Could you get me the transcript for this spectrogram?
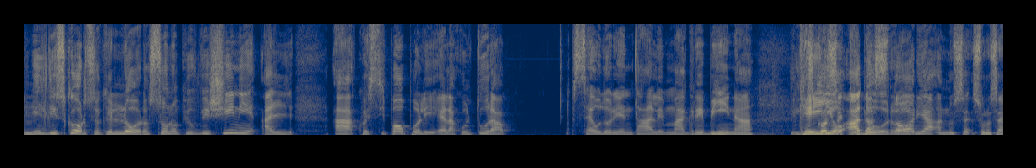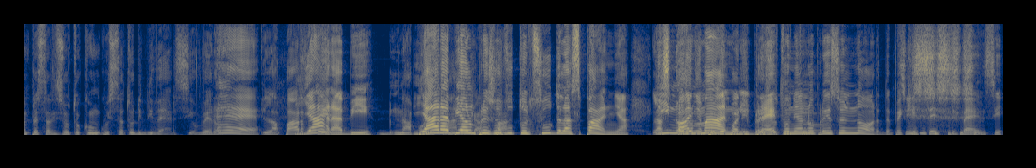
Mm. Il discorso che loro sono più vicini agli- a questi popoli e alla cultura pseudo-orientale magrebina Il che io che adoro. storia hanno se- sono sempre stati sotto conquistatori diversi, ovvero Eh, la parte gli arabi. Gli arabi hanno preso campa- tutto il sud, la Spagna. La I Spagna normanni, i bretoni tutto- hanno preso il nord. Perché Sì, se sì, si sì, pensi,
